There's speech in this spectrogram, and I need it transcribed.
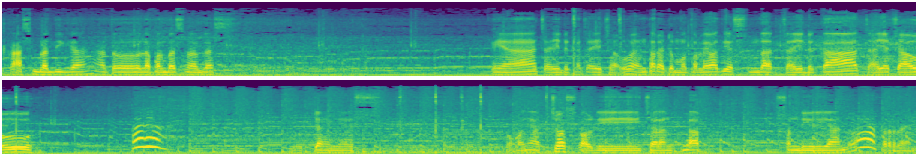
kelas 93 atau 1819 ya cahaya dekat cahaya jauh. Ntar ada motor lewat ya sebentar. Cahaya dekat cahaya jauh. Aduh. Udah nyes pokoknya jos kalau di jalan gelap sendirian. Wah keren.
